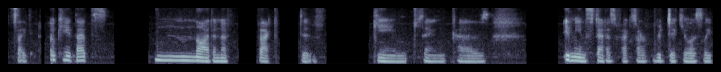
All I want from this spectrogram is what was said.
It's like, okay, that's not an effective game thing because it means status effects are ridiculously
